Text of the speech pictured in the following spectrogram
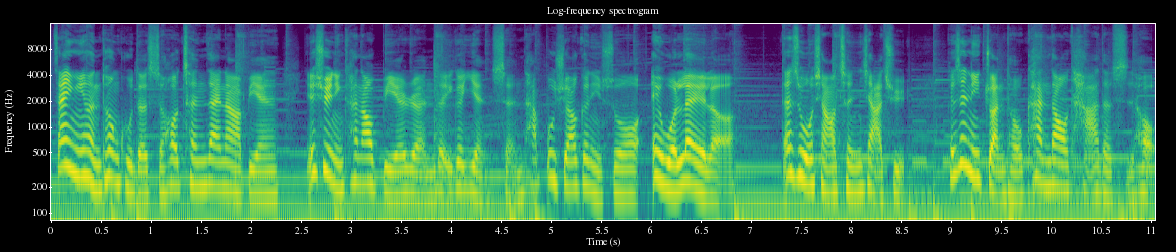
在你很痛苦的时候，撑在那边，也许你看到别人的一个眼神，他不需要跟你说：“哎，我累了，但是我想要撑下去。”可是你转头看到他的时候，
